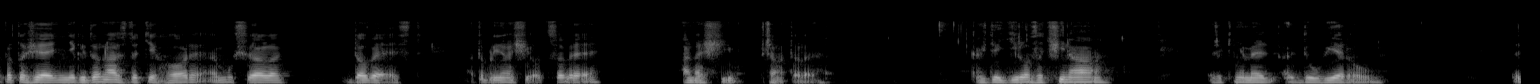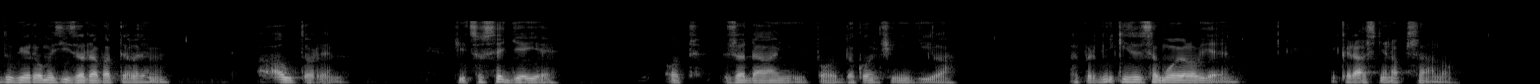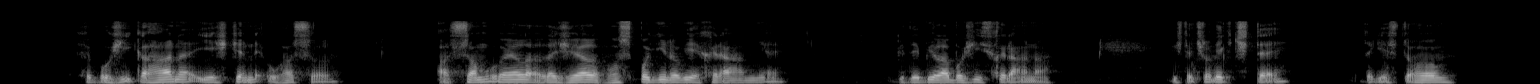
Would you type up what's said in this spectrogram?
Protože někdo nás do těch hor musel dovést. A to byli naši otcové, a naši přátelé. Každé dílo začíná, řekněme, důvěrou. Důvěrou mezi zadavatelem a autorem. Či co se děje od zadání po dokončení díla. V první knize Samuelově je krásně napsáno. Boží kahan ještě neuhasl, a Samuel ležel v hospodinově chrámě, kde byla boží schrána. Když to člověk čte, tak je z toho,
